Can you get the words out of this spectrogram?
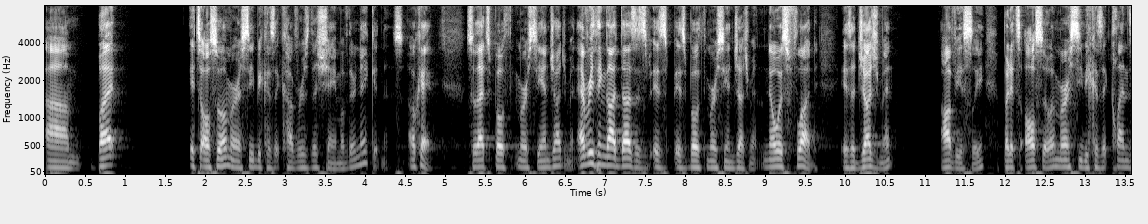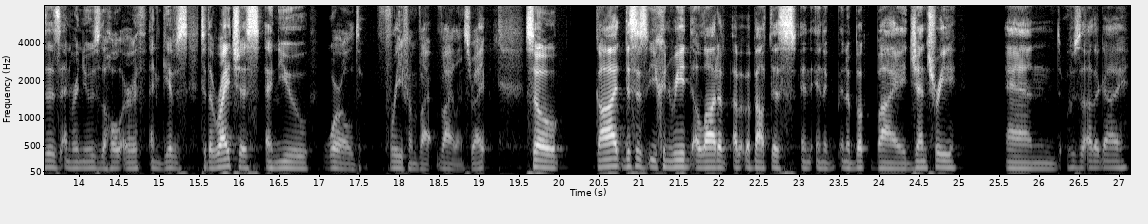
um, but it's also a mercy because it covers the shame of their nakedness. Okay, so that's both mercy and judgment. Everything God does is is, is both mercy and judgment. Noah's flood is a judgment. Obviously, but it's also a mercy because it cleanses and renews the whole earth and gives to the righteous a new world free from vi- violence, right? So God, this is you can read a lot of about this in in a, in a book by Gentry and who's the other guy?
